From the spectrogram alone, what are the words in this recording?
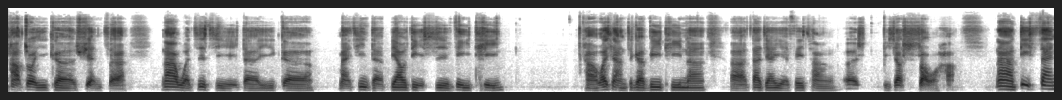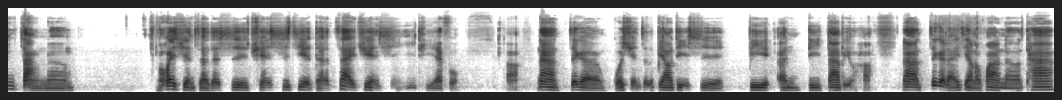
好做一个选择。那我自己的一个买进的标的是 VT，好，我想这个 VT 呢，啊、大家也非常呃比较熟哈。那第三档呢，我会选择的是全世界的债券型 ETF，啊，那这个我选择的标的是 BNDW 哈。那这个来讲的话呢，它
